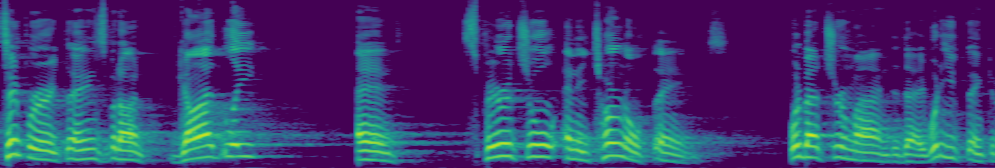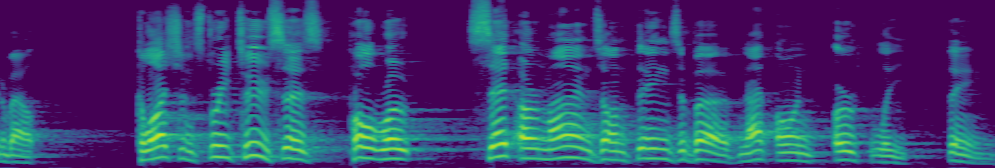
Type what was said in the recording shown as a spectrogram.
temporary things, but on godly and spiritual and eternal things. What about your mind today? What are you thinking about? Colossians 3 2 says, Paul wrote, Set our minds on things above, not on earthly things.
